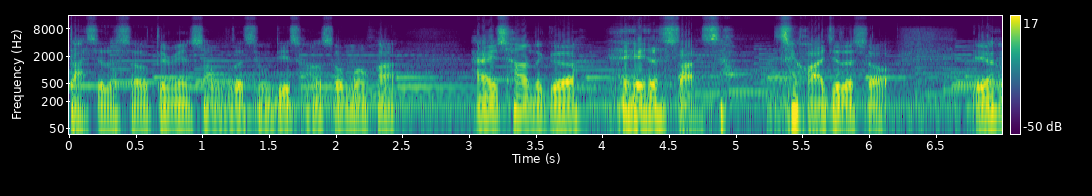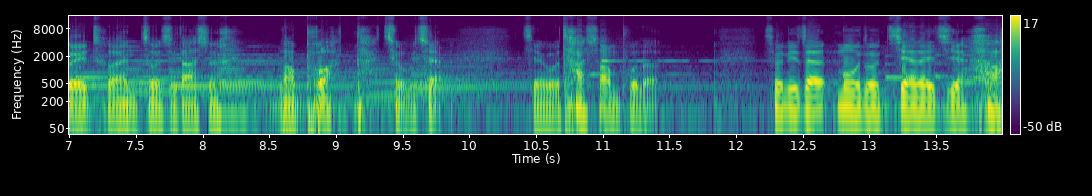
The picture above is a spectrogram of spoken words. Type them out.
大学的时候，对面上铺的兄弟常说梦话。还唱着歌，嘿嘿的傻笑。最滑稽的时候，有一回突然坐起，大声喊：“老婆，打球去！”结果他上铺的兄弟在梦中接了一句：“哈！”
